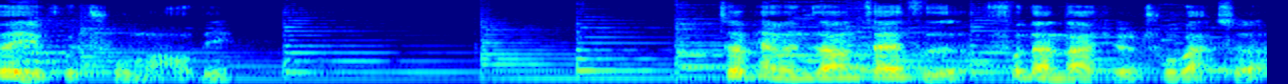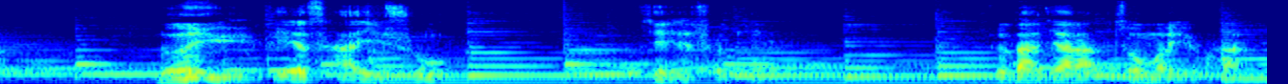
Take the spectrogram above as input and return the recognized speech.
胃会出毛病。这篇文章摘自复旦大学出版社《论语别裁》一书。谢谢收听，祝大家周末愉快。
